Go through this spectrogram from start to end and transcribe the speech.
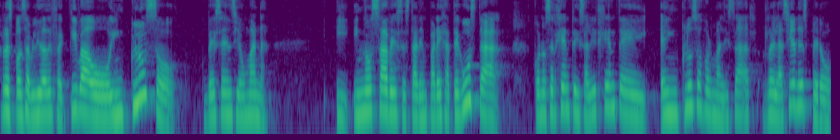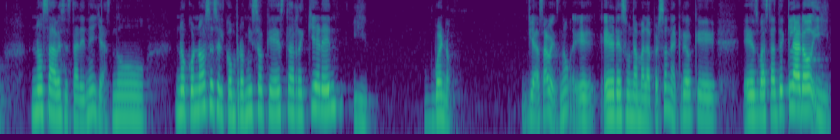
responsabilidad efectiva o incluso de esencia humana. Y, y no sabes estar en pareja. Te gusta conocer gente y salir gente e incluso formalizar relaciones, pero no sabes estar en ellas, no no conoces el compromiso que éstas requieren y bueno, ya sabes, ¿no? E, eres una mala persona. Creo que es bastante claro y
